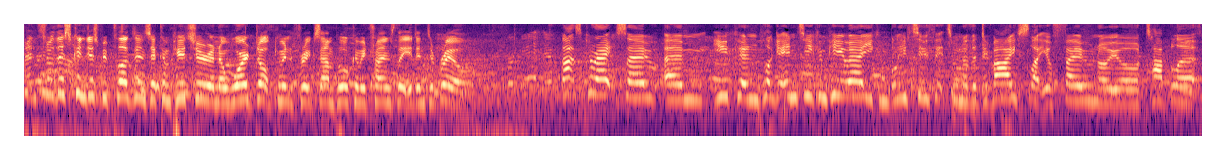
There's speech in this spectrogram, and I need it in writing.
And so this can just be plugged into a computer, and a Word document, for example, can be translated into Braille. That's correct. So um, you can plug it into your computer, you can Bluetooth it to another device like your phone or your tablet.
